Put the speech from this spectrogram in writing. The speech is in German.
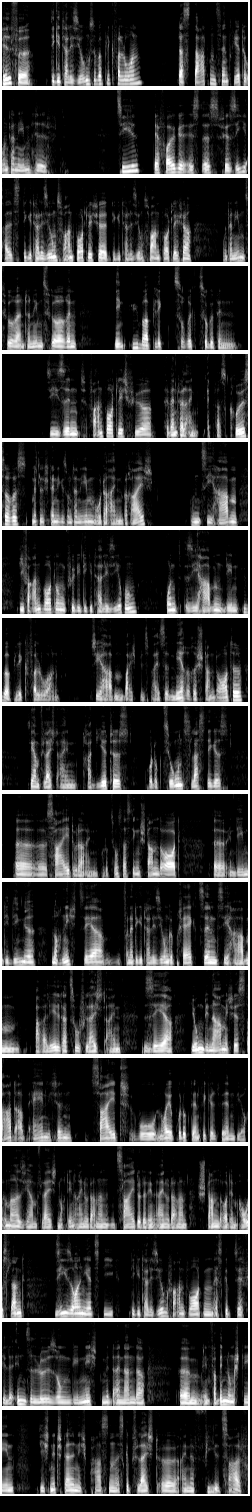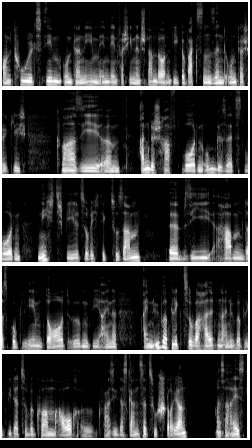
Hilfe, Digitalisierungsüberblick verloren? Das datenzentrierte Unternehmen hilft. Ziel der Folge ist es für Sie als Digitalisierungsverantwortliche, Digitalisierungsverantwortlicher, Unternehmensführer, Unternehmensführerin, den Überblick zurückzugewinnen. Sie sind verantwortlich für eventuell ein etwas größeres mittelständiges Unternehmen oder einen Bereich und Sie haben die Verantwortung für die Digitalisierung und sie haben den Überblick verloren. Sie haben beispielsweise mehrere Standorte, sie haben vielleicht ein tradiertes, produktionslastiges äh, äh Site oder einen produktionslastigen Standort, äh, in dem die Dinge noch nicht sehr von der Digitalisierung geprägt sind. Sie haben parallel dazu vielleicht ein sehr jung dynamische Start-up-ähnlichen Site, wo neue Produkte entwickelt werden, wie auch immer. Sie haben vielleicht noch den ein oder anderen Site oder den ein oder anderen Standort im Ausland. Sie sollen jetzt die Digitalisierung verantworten. Es gibt sehr viele Insellösungen, die nicht miteinander ähm, in Verbindung stehen die Schnittstellen nicht passen. Es gibt vielleicht äh, eine Vielzahl von Tools im Unternehmen, in den verschiedenen Standorten, die gewachsen sind, unterschiedlich quasi ähm, angeschafft wurden, umgesetzt wurden. Nichts spielt so richtig zusammen. Äh, sie haben das Problem, dort irgendwie eine einen Überblick zu behalten, einen Überblick wiederzubekommen, auch äh, quasi das Ganze zu steuern. Das heißt,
